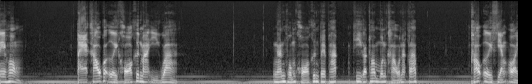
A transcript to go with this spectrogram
ในห้อง แต่เขาก็เอ่ยขอขึ้นมาอีกว่า งั้นผมขอขึ้นไปพัก ที่กระท่อมบนเขานะครับ เขาเอ่ยเสียงอ่อย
